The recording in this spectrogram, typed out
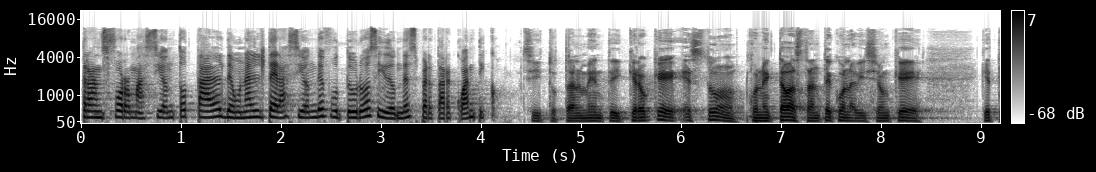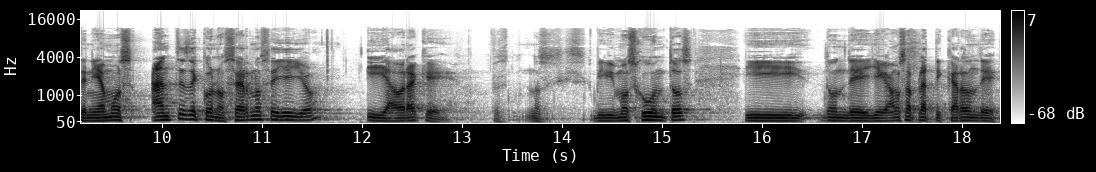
transformación total, de una alteración de futuros y de un despertar cuántico. Sí, totalmente. Y creo que esto conecta bastante con la visión que, que teníamos antes de conocernos ella y yo y ahora que nos vivimos juntos y donde llegamos a platicar, donde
